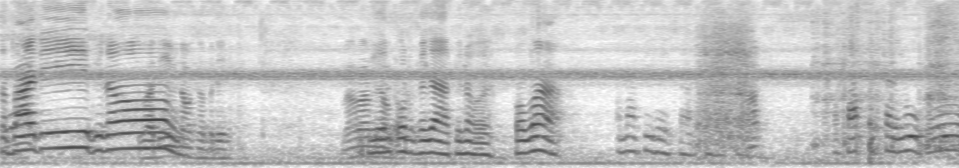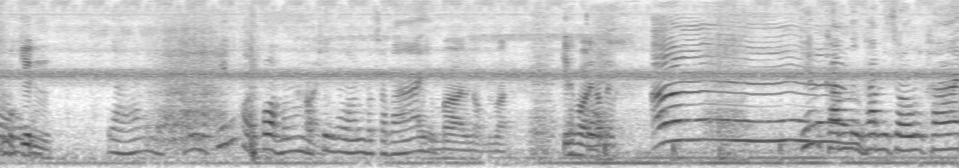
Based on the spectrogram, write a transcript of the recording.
สบายดีพี่น้อสวัสงดีพี่น้องสวัสดีมาว่าเรีพี่ยน้นองอ้นกระยาพี่น้องเอ้ยเพราะว่าเอามาที่เลยสามฮะเอาตับไปใกล้ลูกเออบ่กินอย่างนั้นแหละมันบ่กินข่อยพ่อมันบ่กินนอนบ่สบายสบายพี่น้องสบายกินพอได้ครับนี่กินคำหนึ่งคำที่สองคาย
